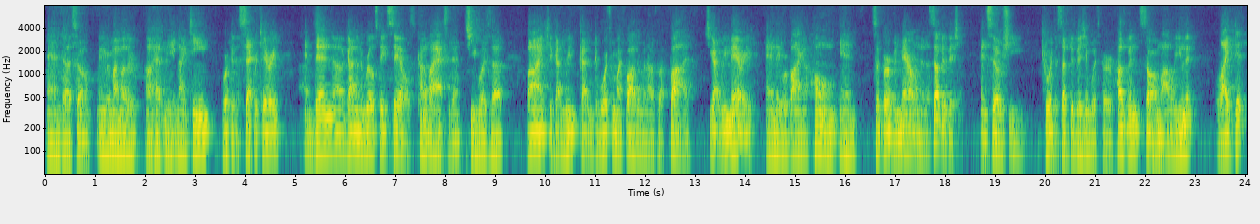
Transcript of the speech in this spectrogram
And uh, so, anyway, my mother had me at 19, worked as a secretary, and then uh, got into real estate sales kind of by accident. She was uh, buying, she gotten, re- gotten divorced from my father when I was about five. She got remarried, and they were buying a home in suburban Maryland in a subdivision. And so she toured the subdivision with her husband, saw a model unit, liked it,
